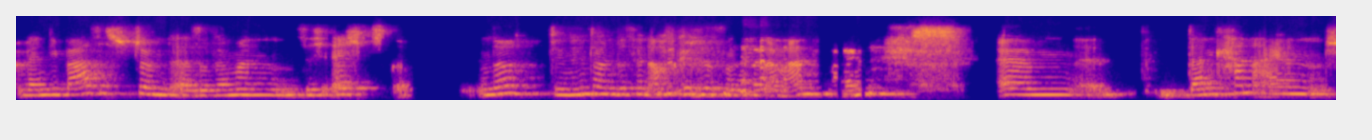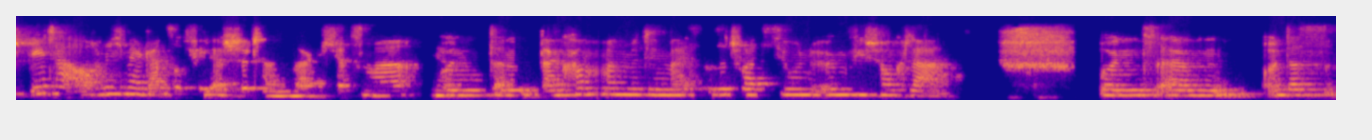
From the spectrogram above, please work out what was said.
wenn die Basis stimmt, also wenn man sich echt ne, den Hintern ein bisschen aufgerissen hat am Anfang, ähm, dann kann einen später auch nicht mehr ganz so viel erschüttern, sage ich jetzt mal. Ja. Und dann, dann kommt man mit den meisten Situationen irgendwie schon klar. Und, ähm, und das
